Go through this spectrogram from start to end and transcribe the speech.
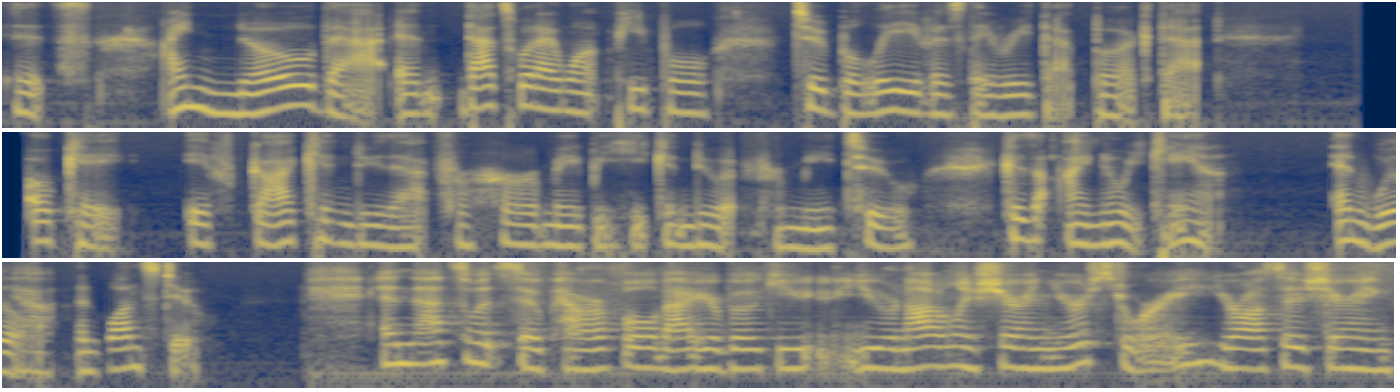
It's I know that and that's what I want people to believe as they read that book that okay, if God can do that for her, maybe he can do it for me too. Cuz I know he can and will yeah. and wants to. And that's what's so powerful about your book. You you are not only sharing your story, you're also sharing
